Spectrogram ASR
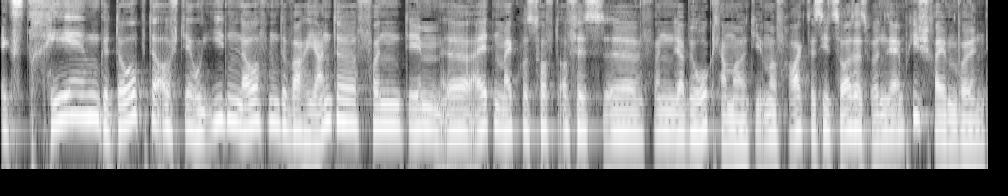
extrem gedopte, auf Steroiden laufende Variante von dem äh, alten Microsoft Office äh, von der Büroklammer, die immer fragt, das sieht so aus, als würden sie einen Brief schreiben wollen.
